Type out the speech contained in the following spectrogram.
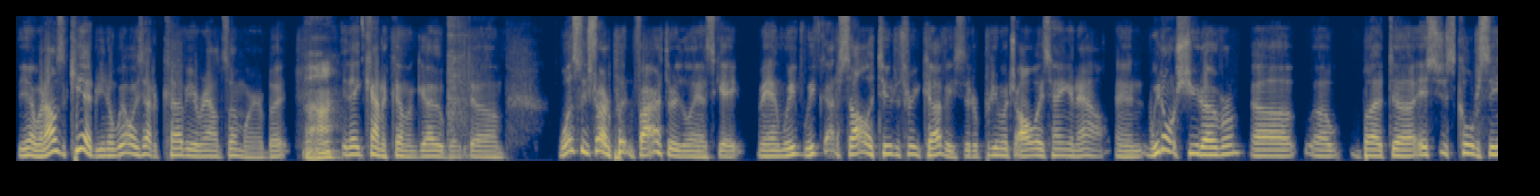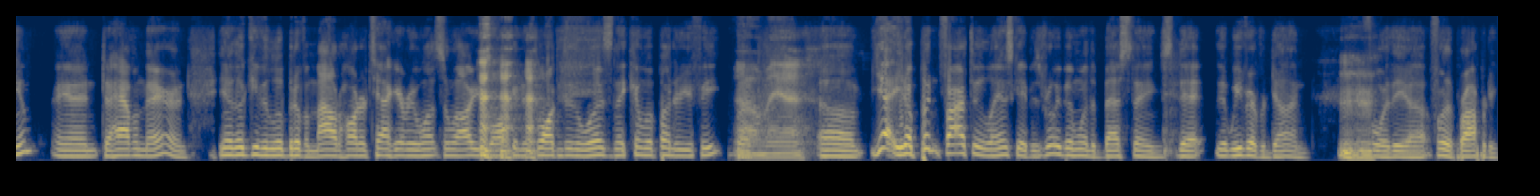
yeah, when I was a kid, you know, we always had a covey around somewhere, but uh-huh. they kind of come and go. But um, once we started putting fire through the landscape, man, we've we've got a solid two to three coveys that are pretty much always hanging out, and we don't shoot over them, uh, uh, but uh, it's just cool to see them and to have them there, and you know they'll give you a little bit of a mild heart attack every once in a while. You're walking walking through the woods and they come up under your feet. But, oh man, um, yeah, you know, putting fire through the landscape has really been one of the best things that that we've ever done mm-hmm. for the uh, for the property.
